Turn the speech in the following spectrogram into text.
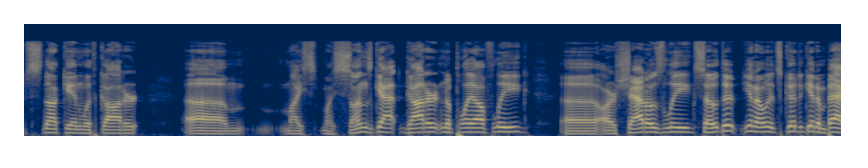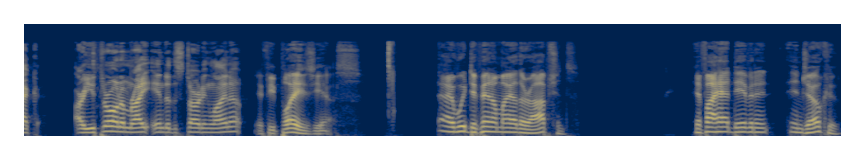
snuck in with Goedert. Um, my my son's got Goedert in a playoff league, uh, our Shadows league. So that you know it's good to get him back. Are you throwing him right into the starting lineup? If he plays, yes. It would depend on my other options. If I had David N- Njoku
